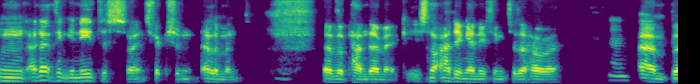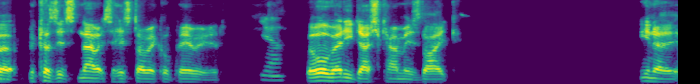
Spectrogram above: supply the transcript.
mm, I don't think you need this science fiction element of a pandemic. It's not adding anything to the horror. No. Um, but because it's now it's a historical period, Yeah. but already dash cam is like you know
